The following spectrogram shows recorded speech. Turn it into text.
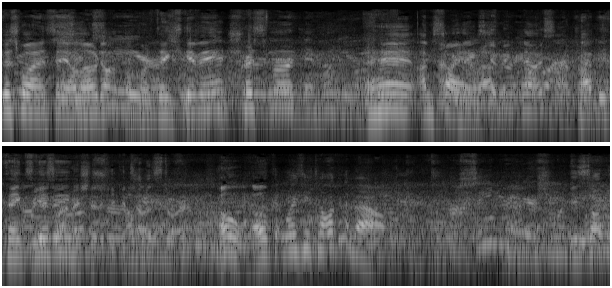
just want to say hello to, for Thanksgiving, Christopher. Hey, I'm sorry to interrupt. Thanksgiving. No, it's not a problem. Happy We just want to make sure that he can tell his story. Oh, okay. What is he talking about? Her senior year, she went He's to talking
